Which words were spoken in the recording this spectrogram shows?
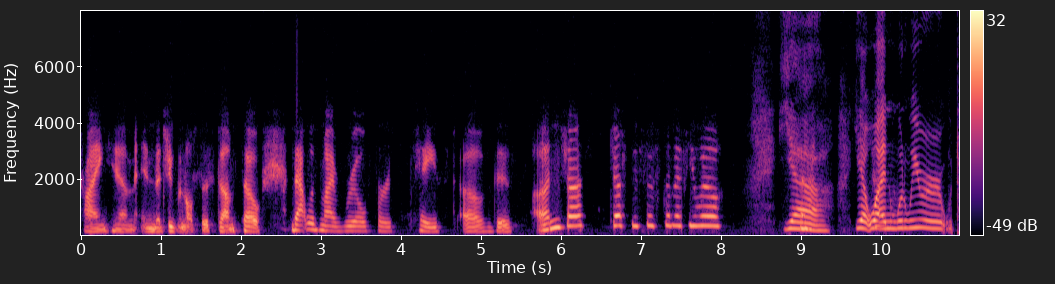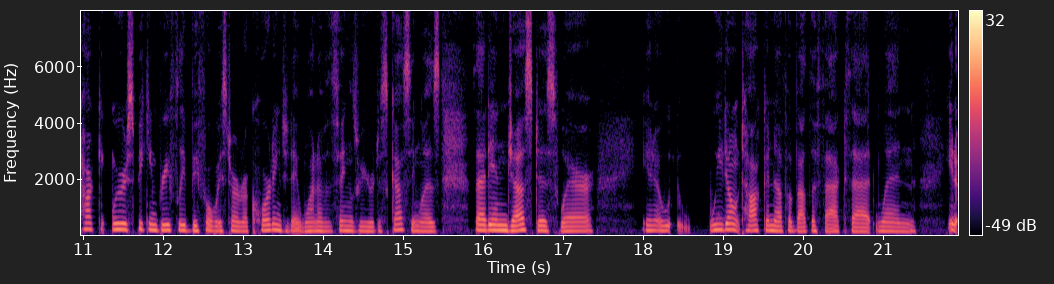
trying him in the juvenile system. So that was my real first taste of this unjust justice system, if you will. Yeah. Yeah. Well, and when we were talking, we were speaking briefly before we started recording today. One of the things we were discussing was that injustice where, you know, we don't talk enough about the fact that when, you know,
